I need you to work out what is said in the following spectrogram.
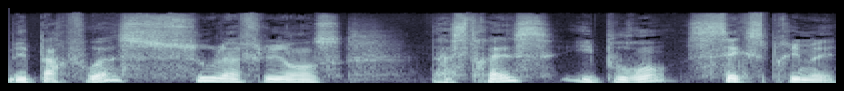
mais parfois, sous l'influence d'un stress, ils pourront s'exprimer.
